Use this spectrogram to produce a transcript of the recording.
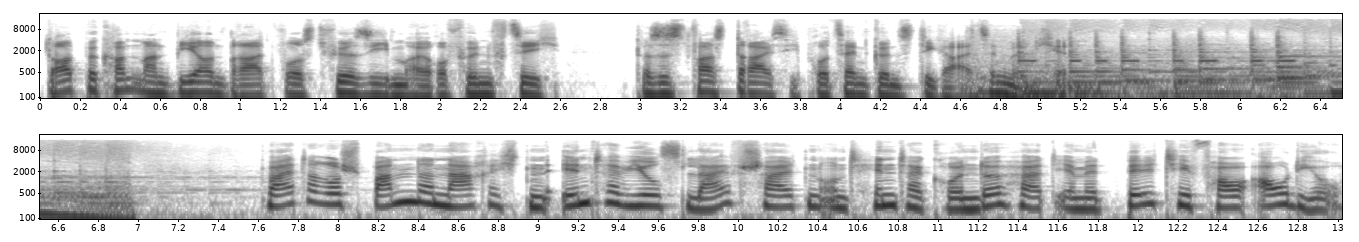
Dort bekommt man Bier und Bratwurst für 7,50 Euro. Das ist fast 30 Prozent günstiger als in München. Weitere spannende Nachrichten, Interviews, Live-Schalten und Hintergründe hört ihr mit Bild TV Audio.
